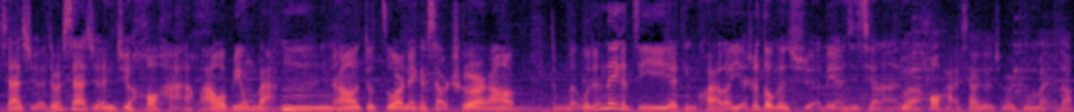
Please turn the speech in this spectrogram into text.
下雪，就是下雪你去后海滑过冰吧？嗯，然后就坐那个小车，然后怎么的？我觉得那个记忆也挺快乐，也是都跟雪联系起来的。对，后海下雪确实挺美的。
